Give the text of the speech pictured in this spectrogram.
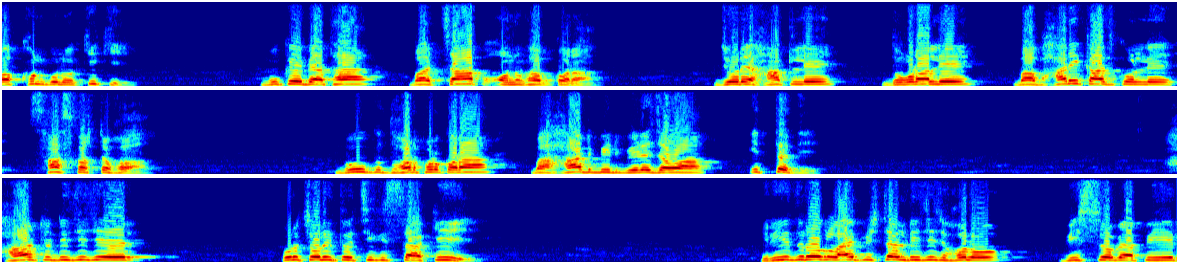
লক্ষণগুলো কি কি? বুকে ব্যথা বা চাপ অনুভব করা, জোরে হাঁটলে, দৌড়ালে বা ভারী কাজ করলে শ্বাসকষ্ট হওয়া বুক ধড়ফড় করা বা হার্টবিট বেড়ে যাওয়া ইত্যাদি। হার্ট ডিজিজের প্রচলিত চিকিৎসা কি? হৃদরোগ লাইফস্টাইল ডিজিজ হলো বিশ্বব্যাপীর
